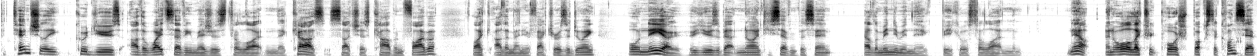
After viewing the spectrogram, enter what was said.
potentially could use other weight saving measures to lighten their cars, such as carbon fiber, like other manufacturers are doing, or NIO, who use about 97% aluminium in their vehicles to lighten them. Now, an all electric Porsche Boxster concept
